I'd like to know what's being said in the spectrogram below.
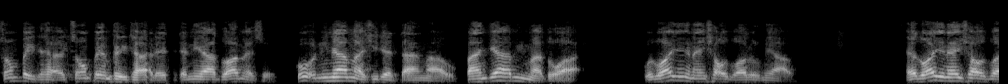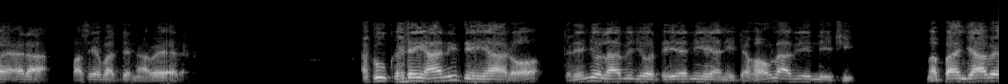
ဆုံးပိတ်ထားဆုံးပင်ဖိတ်ထားတယ်တဏှာသွားမယ်ဆိုကိုအနိနာမှာရှိတဲ့တန်ဃာကိုပန်ကြပြီးမှသွားကိုသွားရင်လည်းလျှောက်သွားလို့မရဘူးအဲသွားရင်လည်းလျှောက်သွားရင်အဲ့ဒါပါစေဘတင်တာပဲအဲ့ဒါ အခုခရိအာနိတင်ရတော့တရင်ညွတ်လာပြီကျော်တရနေ့ကနေတပေါင်းလာပြီနေ့ထိမပန်ကြပဲ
